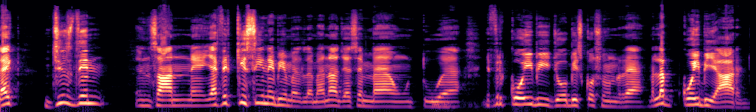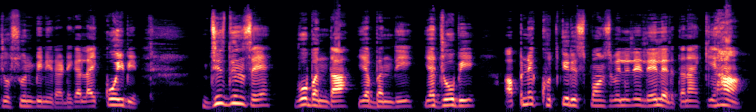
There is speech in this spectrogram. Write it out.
लाइक like, जिस दिन इंसान ने या फिर किसी ने भी मतलब है ना जैसे मैं हूँ तू है या फिर कोई भी जो भी इसको सुन रहा है मतलब कोई भी यार जो सुन भी नहीं रहा ठीक है लाइक कोई भी जिस दिन से वो बंदा या बंदी या जो भी अपने खुद की रिस्पॉन्सिबिलिटी ले लेता ना कि हाँ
